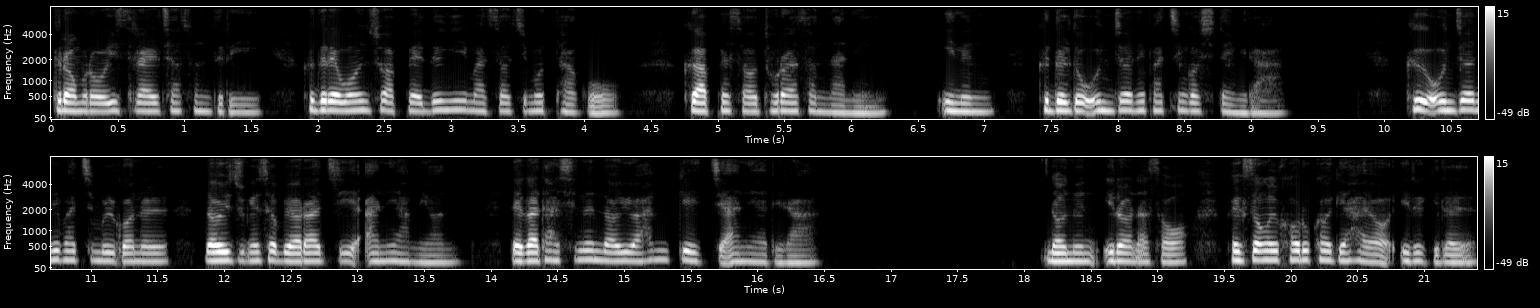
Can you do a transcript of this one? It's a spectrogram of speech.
그러므로 이스라엘 자손들이 그들의 원수 앞에 능히 맞서지 못하고 그 앞에서 돌아섰나니 이는 그들도 온전히 바친 것이 됨이라. 그 온전히 바친 물건을 너희 중에서 멸하지 아니하면 내가 다시는 너희와 함께 있지 아니하리라. 너는 일어나서 백성을 거룩하게 하여 이르기를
